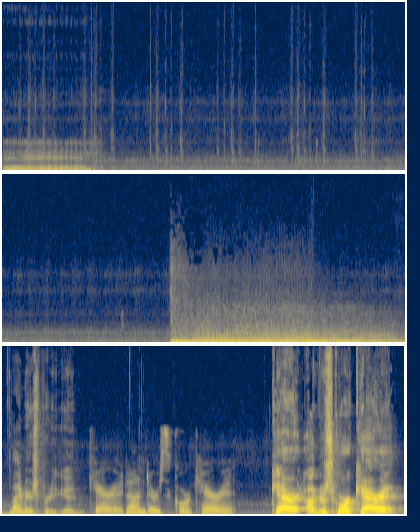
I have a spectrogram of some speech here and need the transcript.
Hmm. Nightmare's pretty good. Carrot underscore carrot. Carrot underscore carrot.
